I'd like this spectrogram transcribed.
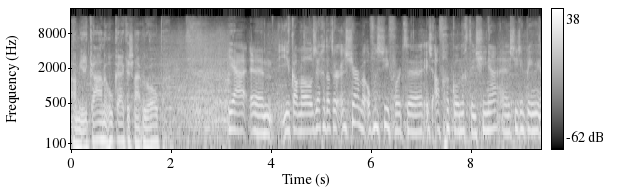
Amerikanen. Hoe kijken ze naar Europa? Ja, um, je kan wel zeggen dat er een charme-offensief wordt, uh, is afgekondigd in China. Xi Jinping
